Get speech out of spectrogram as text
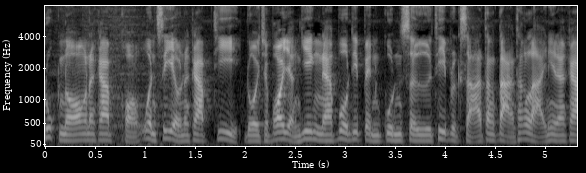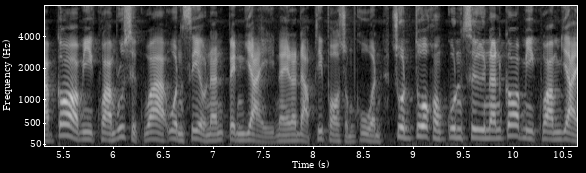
ลูกน้องนะครับของอ้วนเซี่ยวนะครับที่โดยเฉพาะอย่างยิ่งนะพวกที่เป็นกุนซือที่ปรึกษาต่างๆ ทั้งหลายนี่นะครับก็มีความรู้สึกว่าอ้วนเซี่ยวนั้นเป็นใหญ่ในระดับที่พอสมควร ส่วนตัวของกุนซือนั้นก็มีความใหญ่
